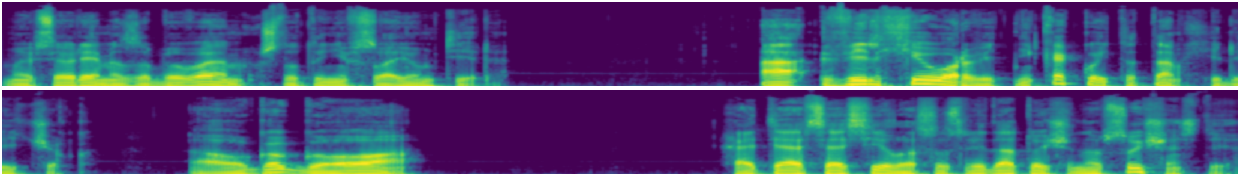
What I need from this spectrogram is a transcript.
Мы все время забываем, что ты не в своем теле. А Вельхиор ведь не какой-то там хилячок, а ого-го! Хотя вся сила сосредоточена в сущности,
